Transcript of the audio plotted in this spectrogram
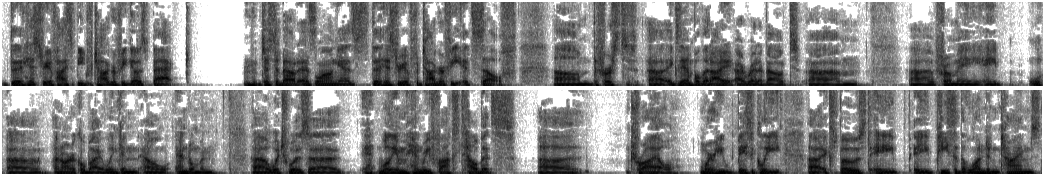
the history of high speed photography goes back just about as long as the history of photography itself. Um, the first uh, example that I, I read about um, uh, from a, a uh, an article by Lincoln L. Endelman, uh, which was uh, William Henry Fox Talbot's uh, trial, where he basically exposed a a piece of the London Times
